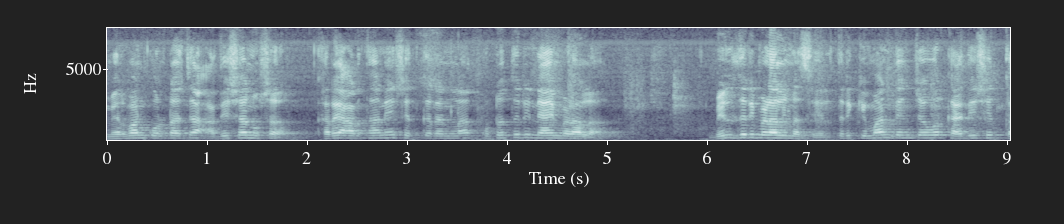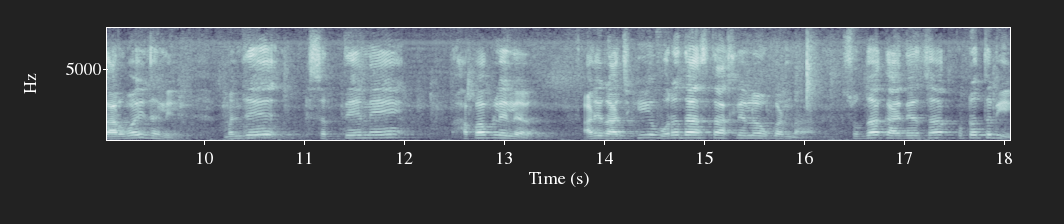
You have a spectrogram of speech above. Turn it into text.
मेहरबान कोर्टाच्या आदेशानुसार खऱ्या अर्थाने शेतकऱ्यांना कुठंतरी न्याय मिळाला बिल जरी मिळालं नसेल तरी किमान त्यांच्यावर कायदेशीर कारवाई झाली. म्हणजे सत्तेने हपापलेल्या आणि राजकीय वरदास्त असलेल्या लोकांना सुद्धा कायद्याचा कुठंतरी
